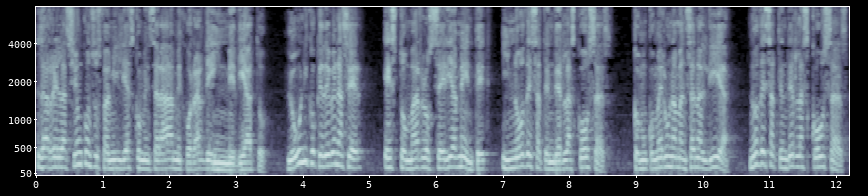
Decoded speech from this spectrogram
La relación con sus familias comenzará a mejorar de inmediato. Lo único que deben hacer es tomarlo seriamente y no desatender las cosas, como comer una manzana al día, no desatender las cosas,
